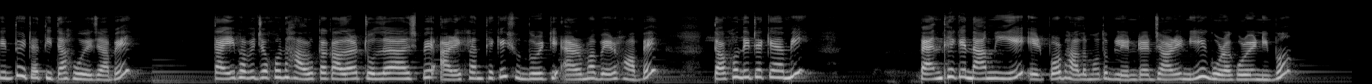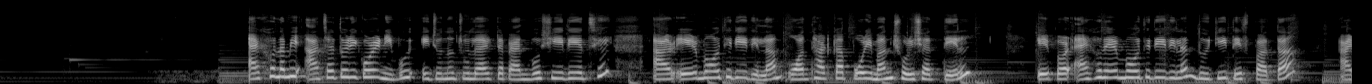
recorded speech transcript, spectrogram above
কিন্তু এটা তিতা হয়ে যাবে। তাই এইভাবে যখন হালকা কালার চলে আসবে আর এখান থেকে সুন্দর একটি অ্যারোমা বের হবে, তখন এটাকে আমি প্যান থেকে নামিয়ে এরপর ভালো মতো ব্লেন্ডার জারে নিয়ে গুঁড়া করে নিব। এখন আমি আচার তৈরি করে নিব, এই জন্য চুলায় একটা প্যান বসিয়ে দিয়েছি। আর এর মধ্যে দিয়ে দিলাম ওয়ান থার্ড কাপ পরিমাণ সরিষার তেল। এরপর এখন এর মধ্যে দিয়ে দিলাম দুইটি তেজপাতা আর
